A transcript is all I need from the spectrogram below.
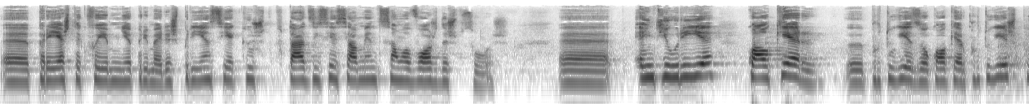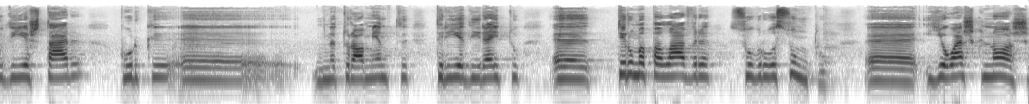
uh, para esta que foi a minha primeira experiência, é que os deputados essencialmente são a voz das pessoas. Uh, em teoria, qualquer português ou qualquer português podia estar porque naturalmente teria direito a ter uma palavra sobre o assunto. Uh, e eu acho que nós,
